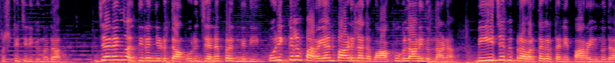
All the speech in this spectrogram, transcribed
സൃഷ്ടിച്ചിരിക്കുന്നത്. ജനങ്ങൾ തിരഞ്ഞെടുത്ത ഒരു ജനപ്രതിനിധി ഒരിക്കലും പറയാൻ പാടില്ലാത്ത വാക്കുകളാണിതെന്നാണ് ബി ജെ പി പ്രവർത്തകർ തന്നെ പറയുന്നത്.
